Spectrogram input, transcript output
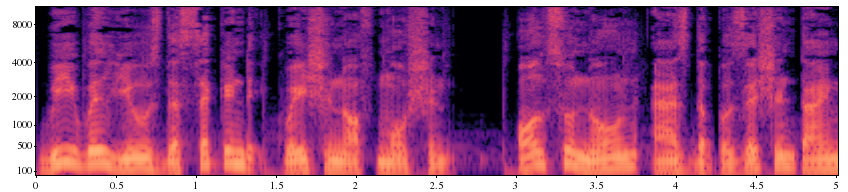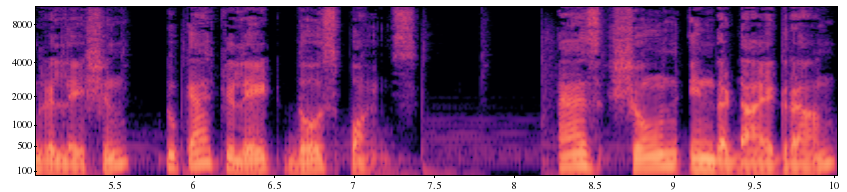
We will use the second equation of motion, also known as the position time relation, to calculate those points. As shown in the diagram,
